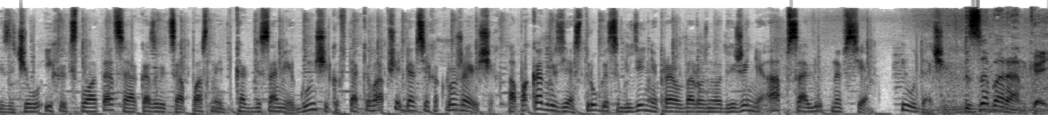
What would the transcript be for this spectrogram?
из-за чего их эксплуатация оказывается опасной как для самих гонщиков, так и вообще для всех окружающих. А пока, друзья, строгое соблюдение правил дорожного движения абсолютно всем. И удачи! «За баранкой»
